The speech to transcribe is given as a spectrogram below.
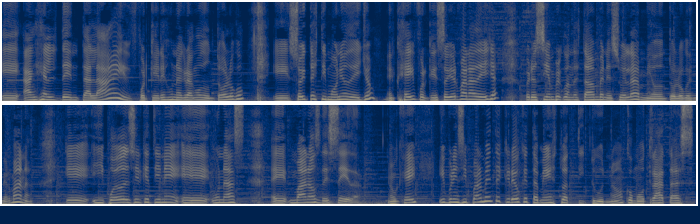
eh, Ángel Dental Life, porque eres una gran odontólogo. Eh, soy testimonio de ello, ¿ok? Porque soy hermana de ella, pero siempre cuando estaba en Venezuela mi odontólogo es mi hermana y puedo decir que tiene eh, unas eh, manos de seda. ¿ok? Y principalmente creo que también es tu actitud, ¿no? Como tratas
